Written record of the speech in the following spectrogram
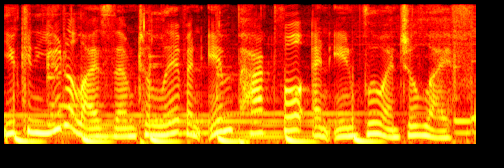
you can utilize them to live an impactful and influential life.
